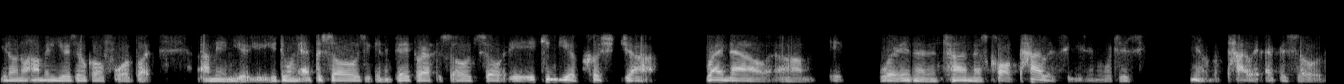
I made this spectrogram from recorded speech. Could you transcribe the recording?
You don't know how many years it'll go for, but I mean, you're, you're doing episodes, you're getting paper episodes, so it, it can be a cush job. Right now, um, it, we're in a time that's called pilot season, which is, you know, the pilot episode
